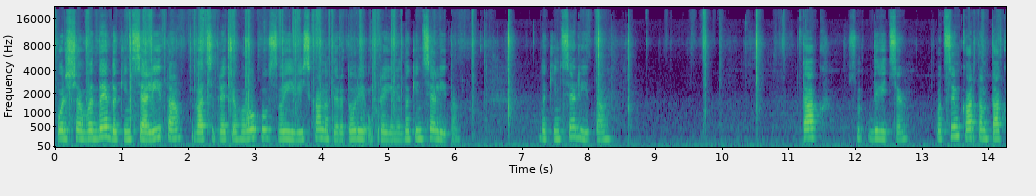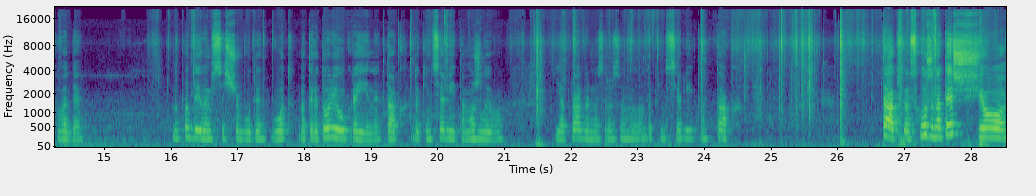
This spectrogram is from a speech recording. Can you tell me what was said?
Польща введе до кінця літа 23-го року свої війська на території України. До кінця літа. До кінця літа. Так, дивіться, по цим картам так веде. Ну, подивимося, що буде. От, на території України. Так, до кінця літа, можливо. Я правильно зрозуміла, до кінця літа. Так. Так, схоже на те, що,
